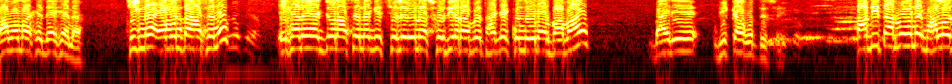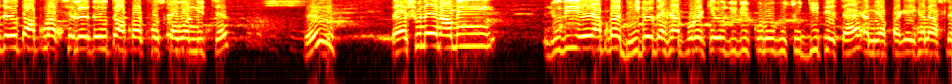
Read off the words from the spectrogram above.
বাবা মাকে দেখে না। ঠিক না? এমনটা আছে না? এখানে একজন আছে নাকি ছেলে ওনার সৌদি আরবে থাকে কিন্তু ওনার বাবা বাইরে ভিক্ষা করতেছে। দাদি তারপর অনেক ভালো যেহেতু আপনার ছেলে যেহেতু আপনার খোঁজ খবর নিচ্ছে। হুম? তা শুনেন আমি যদি এই আপনার ভিডিও দেখার পরে কেউ যদি কোনো কিছু দিতে চায় আমি আপনাকে এখানে আসলে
